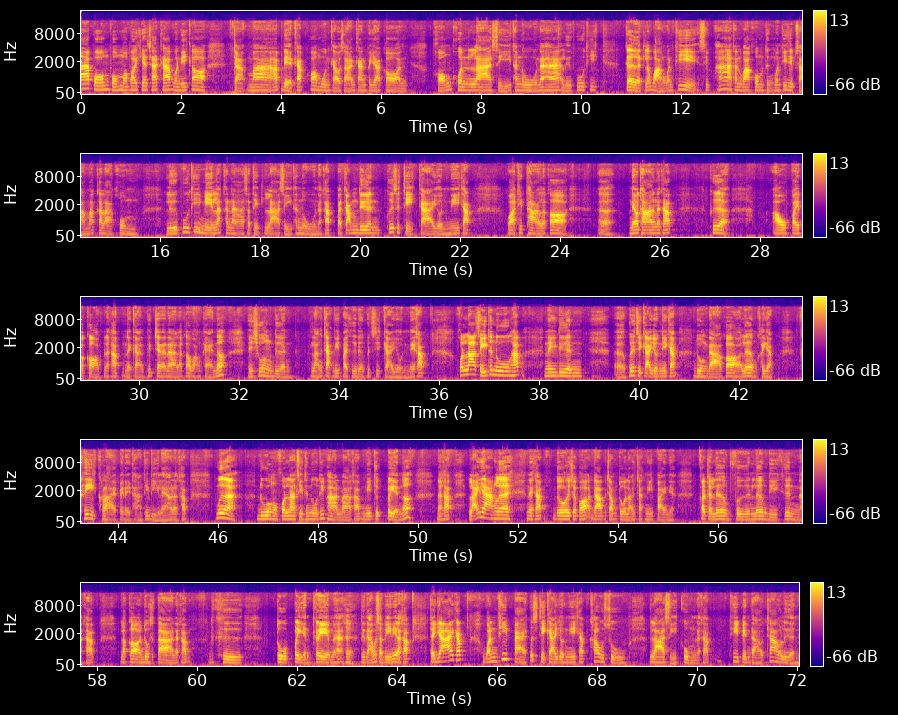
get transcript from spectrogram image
ครับผมผมหมอบอยเคลียร์ชัดครับ วันนี้ก็จะมาอัปเดตครับ ข้อมูลข่าวสารการพยากรณ์ของคนราศีธนูนะฮะ หรือผู้ที่เกิดระหว่างวันที่ 15 ธันวาคมถึงวันที่ 13 มกราคม หรือผู้ที่มีลัคนาสถิตราศีธนูนะครับ ประจำเดือนพฤศจิกายนนี้ครับ ว่าทิศทางแล้วก็แนวทางนะครับ เพื่อ เอาไปประกอบนะครับในการพิจารณาแล้วก็วางแผนเนาะในช่วงเดือนหลังจากนี้ไปคือเดือนพฤศจิกายนนะครับ คนราศีธนูครับ ในเดือนออพฤศจิกายนนี้ครับ ดวงดาวก็เริ่มขยับคลี่คลายไปในทางที่ดีแล้วนะครับ เมื่อดวงของคนราศีธนูที่ผ่านมาครับ มีจุดเปลี่ยนเนาะนะครับ หลายอย่างเลยนะครับ โดยเฉพาะดาวประจำตัวหลังจากนี้ไปเนี่ย ก็จะเริ่มฟื้นเริ่มดีขึ้นนะครับ แล้วก็ดวงชะตานะครับ คือตัวเปลี่ยนเกมนะฮะหรือดาวพฤหัสบดีนี่แหละครับ จะย้ายครับวันที่ 8 พฤศจิกายนนี้ครับเข้าสู่ราศีกุมนะครับ ที่เป็นดาวเจ้าเรือน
